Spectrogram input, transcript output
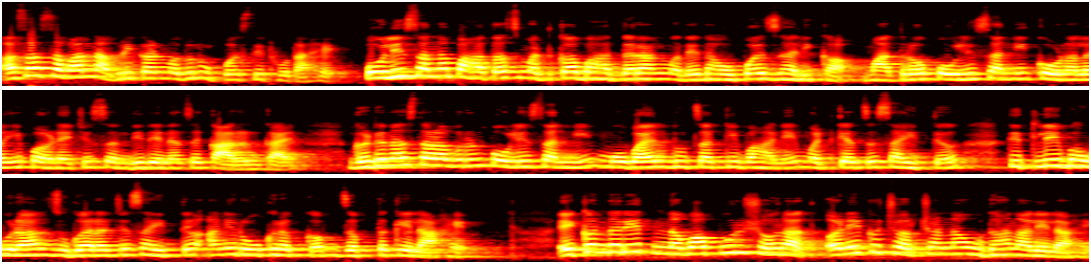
असा सवाल नागरिकांमधून उपस्थित होत आहे. पोलिसांना पाहताच मटका बहादरांमध्ये धावपळ झाली का? मात्र पोलिसांनी कोणालाही पळण्याची संधी देण्याचे कारण काय? घटनास्थळावरून पोलिसांनी मोबाईल दुचाकी वाहने मटक्याचे साहित्य तिथली भवरा जुगाराचे साहित्य आणि रोख रक्कम जप्त केला आहे. एकंदरीत नवापूर शहरात अनेक चर्चांना उधाण आलेलं आहे.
